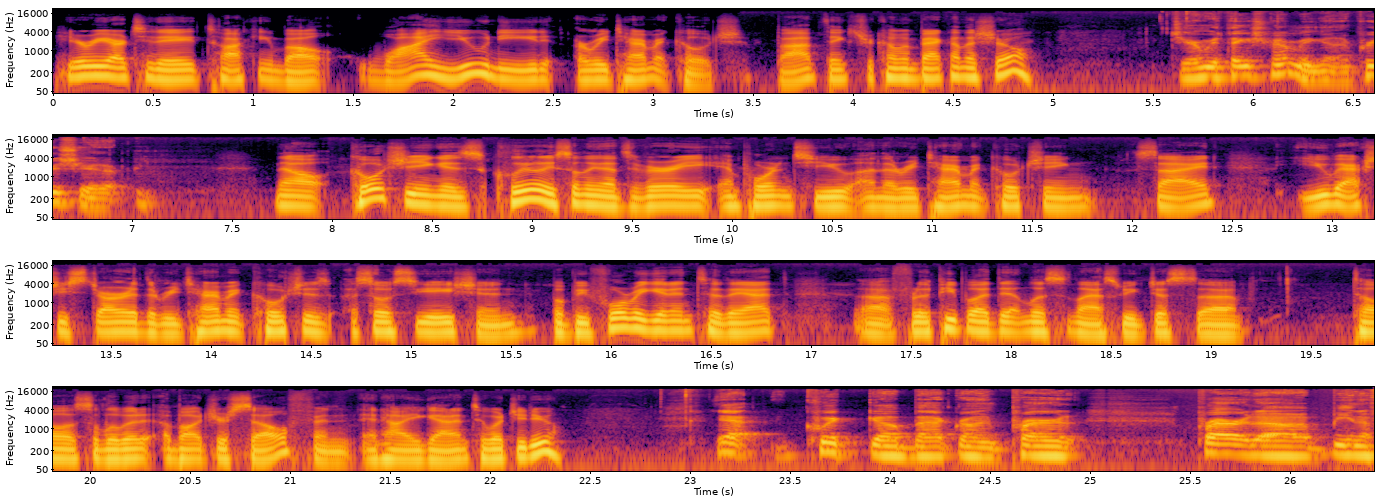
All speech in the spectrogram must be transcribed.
Here we are today talking about why you need a retirement coach. Bob, thanks for coming back on the show. Jeremy, thanks for having me again. I appreciate it. Now, coaching is clearly something that's very important to you on the retirement coaching side you actually started the Retirement Coaches Association. But before we get into that, uh, for the people that didn't listen last week, just uh, tell us a little bit about yourself and, and how you got into what you do. Yeah, quick uh, background. Prior To, prior to being a,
